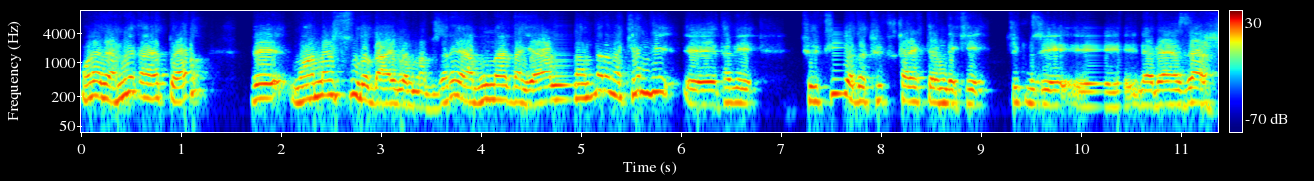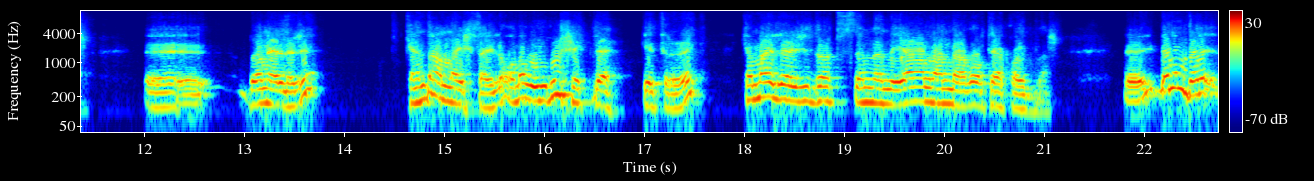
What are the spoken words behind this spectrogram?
O nedenle gayet doğal ve Muammer Sun da dahil olmak üzere ya bunlardan yararlandılar ama kendi e, tabii türkü ya da türkü karakterindeki Türk müziğine benzer e, doneleri kendi anlayışlarıyla ona uygun şekle getirerek Kemal Lerici dört sistemlerinde yararlanarak ortaya koydular. E, benim de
